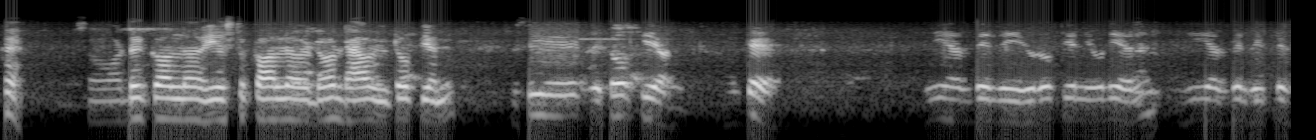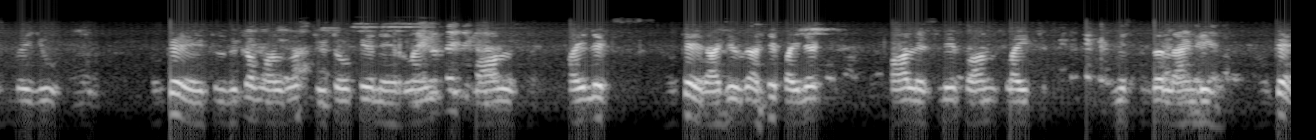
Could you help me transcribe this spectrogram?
okay so what do you call uh, he used to call uh, don't have utopian see utopian Okay. He has been the European Union. He has been replaced by you. Okay, it will become almost Ethiopian airline. All pilots. Okay, Rajiv Gandhi pilot fall asleep on flight, missed the landing. Okay,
